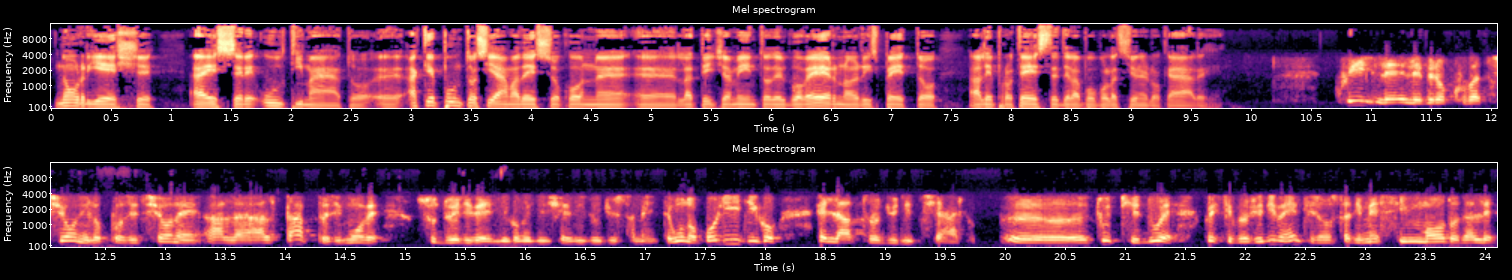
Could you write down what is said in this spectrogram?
non riesce a a essere ultimato. Eh, a che punto siamo adesso con eh, l'atteggiamento del governo rispetto alle proteste della popolazione locale? Qui le, le preoccupazioni, l'opposizione al, al, TAP si muove su due livelli, come dicevi tu giustamente, uno politico e l'altro giudiziario. Eh, tutti e due questi procedimenti sono stati messi in moto dalle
